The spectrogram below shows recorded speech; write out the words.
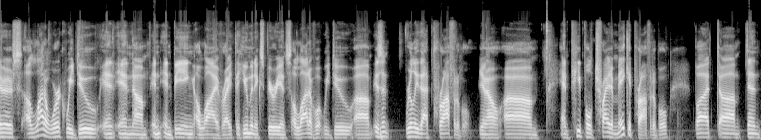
there's a lot of work we do in in um, in, in being alive, right? The human experience. A lot of what we do um, isn't really that profitable, you know. Um, and people try to make it profitable, but um, then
